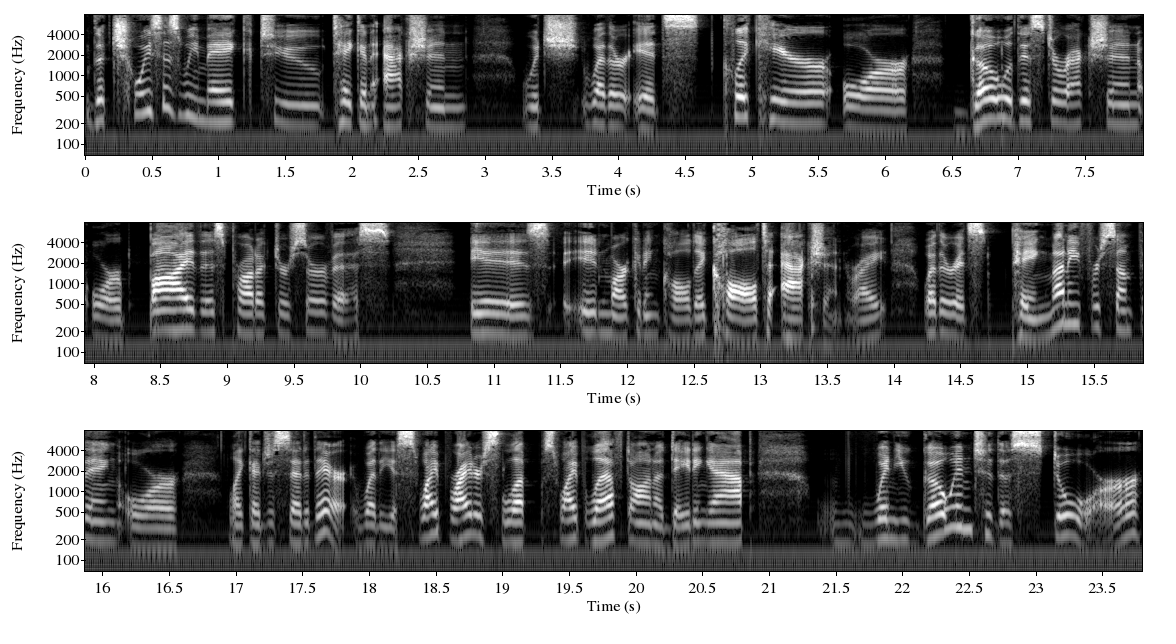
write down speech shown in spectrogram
the choices we make to take an action, which whether it's click here or go this direction or buy this product or service, is in marketing called a call to action, right? Whether it's paying money for something or, like I just said it there, whether you swipe right or swipe left on a dating app, when you go into the store,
